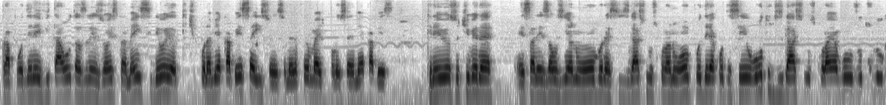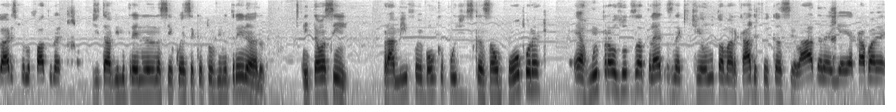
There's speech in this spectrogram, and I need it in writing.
Para poder evitar outras lesões também. Se deu, que, tipo, na minha cabeça é isso. Isso não foi o médico falou, isso é na minha cabeça. Creio eu, se eu tiver, né? Essa lesãozinha no ombro, né, esse desgaste muscular no ombro, poderia acontecer outro desgaste muscular em alguns outros lugares pelo fato né, de estar tá vindo treinando na sequência que eu estou vindo treinando. Então, assim, para mim foi bom que eu pude descansar um pouco, né? É ruim para os outros atletas, né, que tinham luta marcada e foi cancelada, né? E aí acaba, né,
